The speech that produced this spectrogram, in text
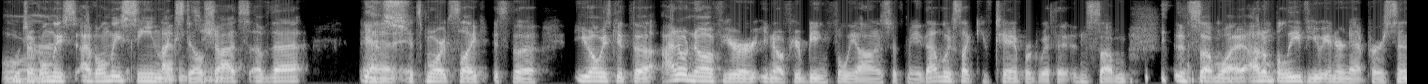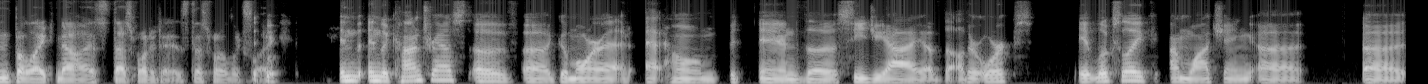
which I've only I've only seen like still seen it. shots of that. And it's more it's like it's the you always get the I don't know if you're you know if you're being fully honest with me. That looks like you've tampered with it in some in some way. I don't believe you, internet person, but like no, that's that's what it is. That's what it looks like. in in the contrast of uh Gamora at, at home and the CGI of the other orcs, it looks like I'm watching uh uh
